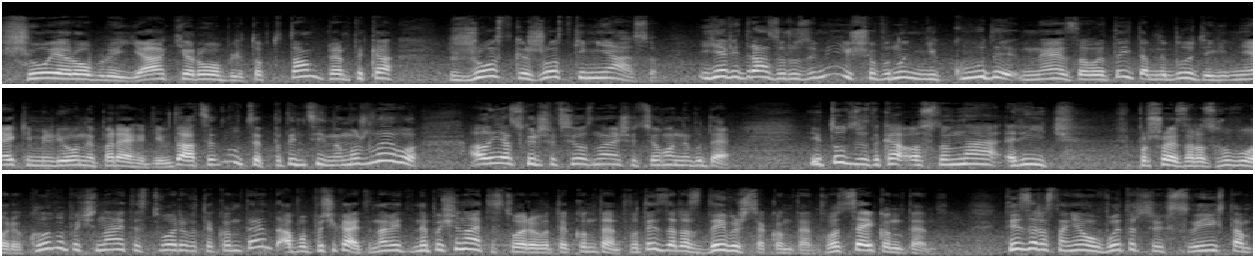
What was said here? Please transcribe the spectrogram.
що я роблю, як я роблю. Тобто там прям така жорстке, жорстке м'ясо. І я відразу розумію, що воно нікуди не залетить, там не будуть ніякі мільйони переглядів. Да, це ну це потенційно можливо, але я скоріше всього знаю, що цього не буде. І тут вже така основна річ. Про що я зараз говорю? Коли ви починаєте створювати контент, або почекайте, навіть не починаєте створювати контент, бо ти зараз дивишся контент, оцей контент. Ти зараз на нього витратиш своїх там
